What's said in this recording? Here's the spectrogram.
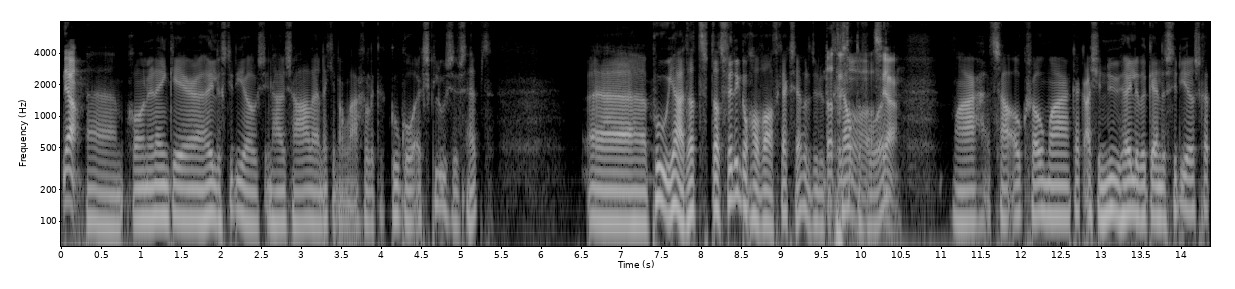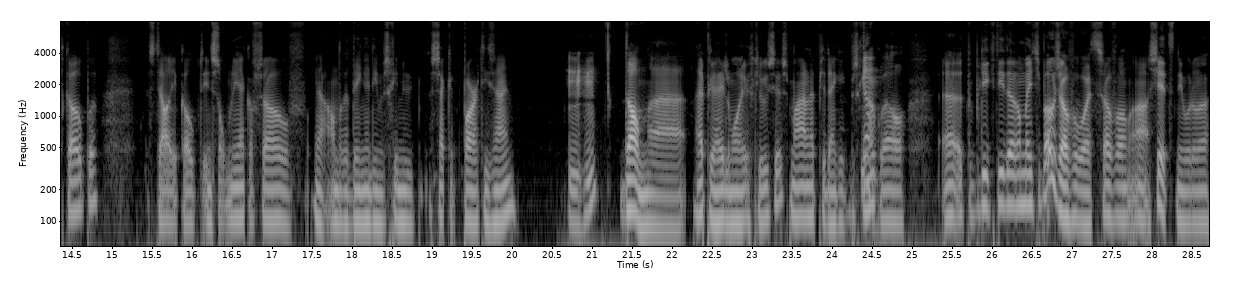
Ja, Ehm, gewoon in één keer hele studio's in huis halen en dat je dan eigenlijk Google exclusives hebt. Eh poeh, ja, dat, dat vind ik nogal wat. Kijk, ze hebben natuurlijk dat het geld wel ervoor. wat, ja. Maar het zou ook zomaar... Kijk, als je nu hele bekende studio's gaat kopen... Stel je koopt Insomniac of zo... Of ja, andere dingen die misschien nu second party zijn... Mhm. Dan eh, heb je hele mooie exclusives. Maar dan heb je denk ik misschien Ja. ook wel... eh, het publiek die er een beetje boos over wordt. Zo van, ah shit, nu worden we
